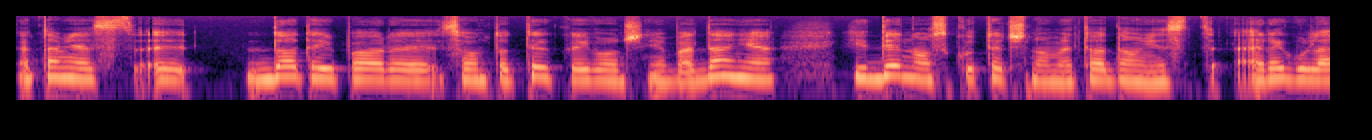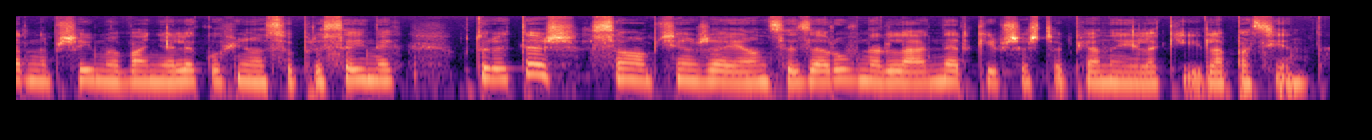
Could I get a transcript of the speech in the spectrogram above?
Natomiast e, do tej pory są to tylko i wyłącznie badania. Jedyną skuteczną metodą jest regularne przyjmowanie leków immunosupresyjnych, które też są obciążające zarówno dla nerki przeszczepionej, jak i dla pacjenta.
